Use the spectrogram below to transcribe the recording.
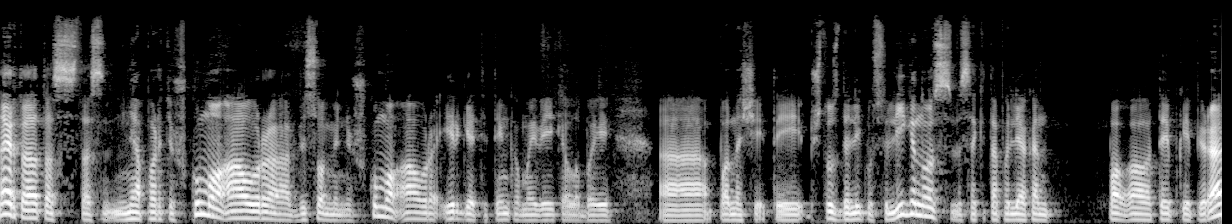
Na ir tada tas, tas nepartiškumo aura, visuomeniškumo aura irgi atitinkamai veikia labai a, panašiai. Tai šitus dalykus sulyginus, visą kitą paliekant pa, a, taip, kaip yra,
